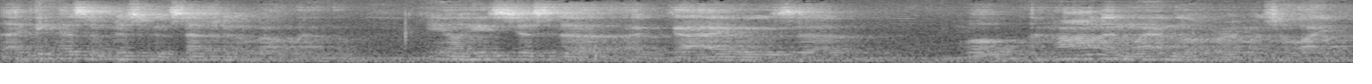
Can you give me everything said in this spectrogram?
I think there's a misconception about Lando. You know, he's just a, a guy who's, uh, well, Han and Lando are very much alike.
